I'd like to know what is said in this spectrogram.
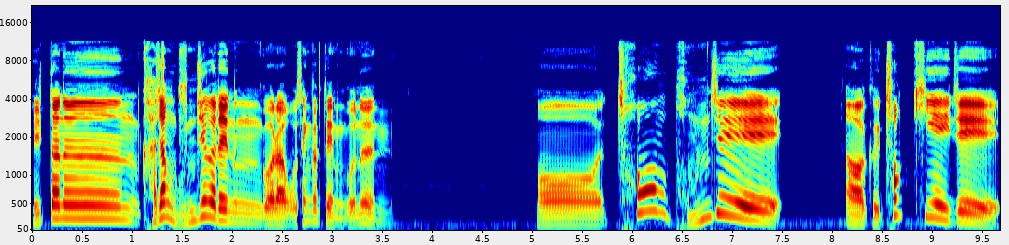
일단은 가장 문제가 되는 거라고 생각되는 거는 어 처음 범죄 아그 척키의 이제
